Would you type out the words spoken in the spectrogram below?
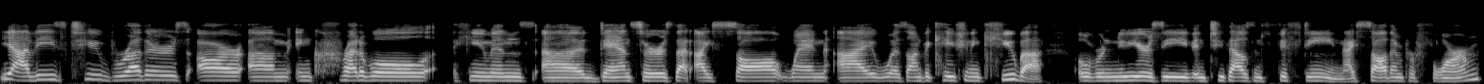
Yeah, these two brothers are um, incredible humans, uh, dancers that I saw when I was on vacation in Cuba over New Year's Eve in 2015. I saw them perform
